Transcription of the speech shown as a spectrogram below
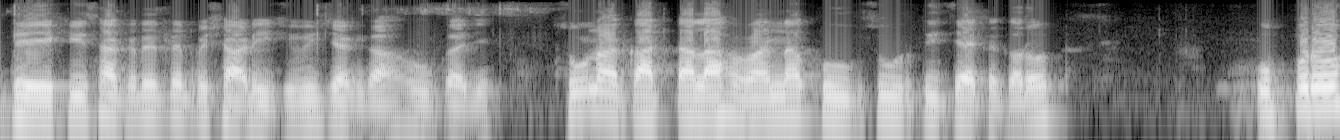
ਦੇਖ ਹੀ ਸਕਦੇ ਤੇ ਪਿਛਾੜੀ ਚ ਵੀ ਚੰਗਾ ਹੋਊਗਾ ਜੀ। ਸੋਹਣਾ ਕੱਟ ਵਾਲਾ ਹਵਾਨਾ, ਖੂਬਸੂਰਤੀ ਚੈੱਕ ਕਰੋ। ਉੱਪਰੋਂ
